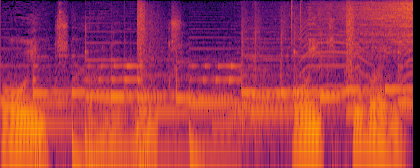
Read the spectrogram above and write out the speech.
5인치 아니 5인치. 5인치 8분의 1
